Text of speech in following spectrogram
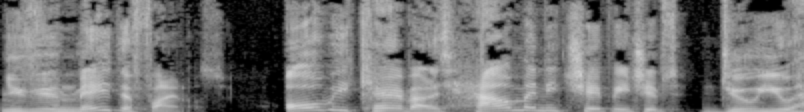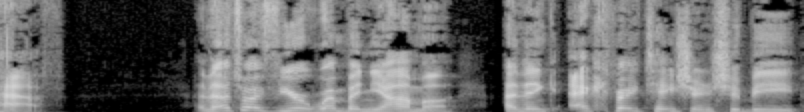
you've even made the finals. All we care about is how many championships do you have? And that's why if you're Wembanyama, I think expectations should be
